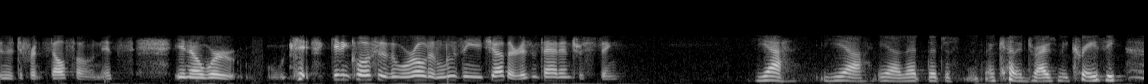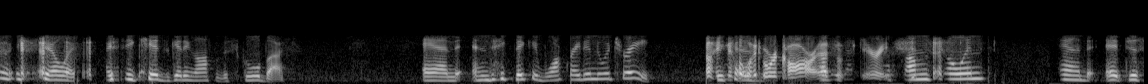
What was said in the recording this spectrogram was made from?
in a different cell phone. It's, you know, we're getting closer to the world and losing each other. Isn't that interesting? Yeah, yeah, yeah. That that just that kind of drives me crazy. you know, I, I see kids getting off of a school bus and and they they could walk right into a tree. I know it or a car. That's so scary. Thumbs going, and it just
